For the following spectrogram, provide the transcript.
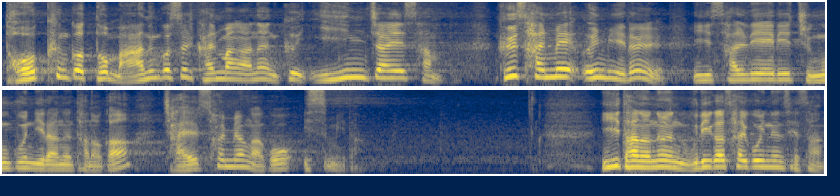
더 큰 것, 더 많은 것을 갈망하는 그 이인자의 삶, 그 삶의 의미를 이 살리에리 증후군이라는 단어가 잘 설명하고 있습니다. 이 단어는 우리가 살고 있는 세상,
